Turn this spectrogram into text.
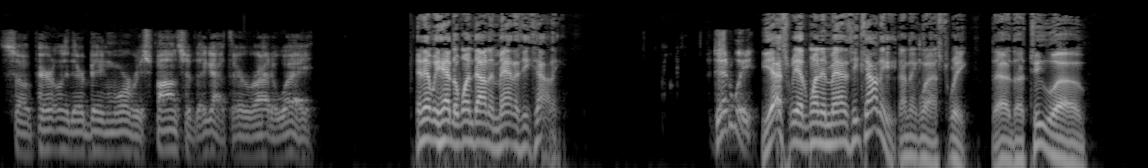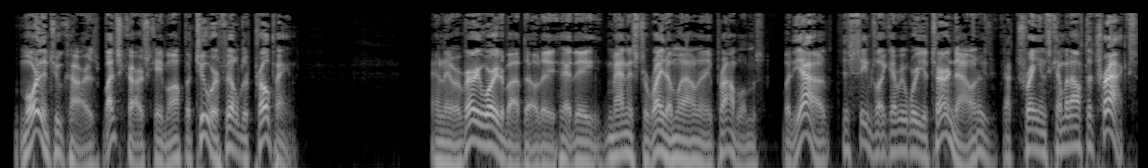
so apparently they're being more responsive. They got there right away. And then we had the one down in Manatee County. Did we? Yes, we had one in Manatee County, I think, last week. Uh, the two, uh, more than two cars, a bunch of cars came off, but two were filled with propane. And they were very worried about though. They they managed to right them without any problems. But yeah, it just seems like everywhere you turn now, you've got trains coming off the tracks.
